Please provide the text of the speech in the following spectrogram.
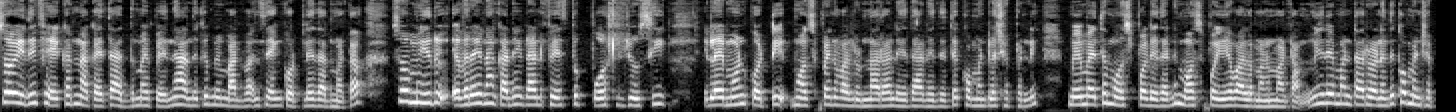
సో ఇది ఫేక్ అని నాకైతే అర్థమైపోయింది. అందుకే మేము అడ్వాన్స్ ఏం కొట్టలేదన్నమాట. సో మీరు ఎవరైనా కానీ ఇలాంటి ఫేస్బుక్ పోస్టులు చూసి ఇలా అమౌంట్ కొట్టి మోసపోయిన వాళ్ళు ఉన్నారా లేదా అనేది అయితే కామెంట్లో చెప్పండి. మేమైతే మోసపోలేదండి మోసపోయే వాళ్ళం అనమాట మీరేమంటారు అనేది కామెంట్ చెప్పండి.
